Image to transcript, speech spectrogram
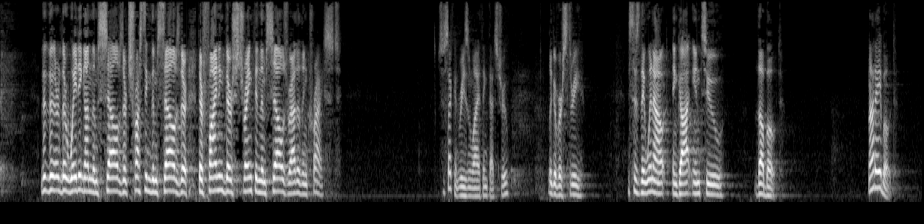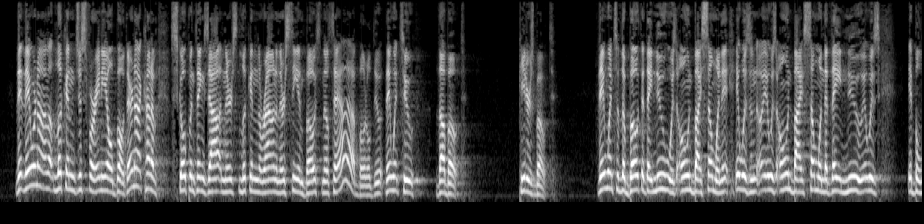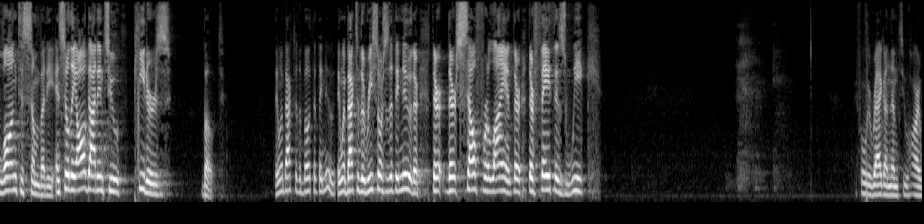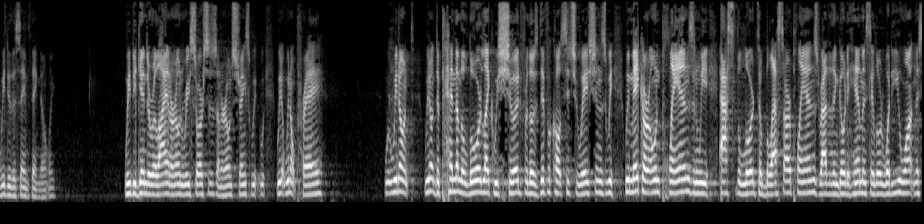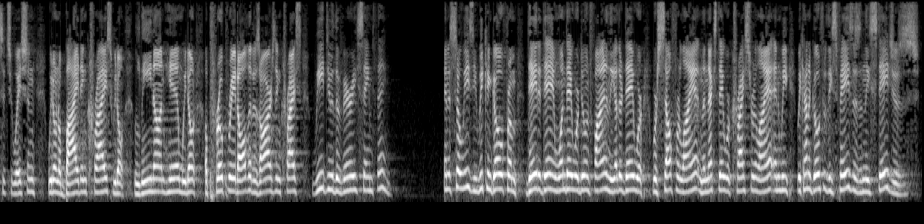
They're, they're waiting on themselves, they're trusting themselves, they're, they're finding their strength in themselves rather than Christ. The second reason why I think that's true. Look at verse 3. It says, They went out and got into the boat not a boat. They, they were not looking just for any old boat. They're not kind of scoping things out and they're looking around and they're seeing boats and they'll say, oh, that boat will do it. They went to the boat. Peter's boat. They went to the boat that they knew was owned by someone. It, it, was an, it was owned by someone that they knew. It was, it belonged to somebody. And so they all got into Peter's boat. They went back to the boat that they knew. They went back to the resources that they knew. They're, they're, they're self reliant, their, their faith is weak. Before we rag on them too hard, we do the same thing, don't we? We begin to rely on our own resources, on our own strengths. We, we, we, don't, we don't pray. We, we don't we don't depend on the Lord like we should for those difficult situations. We, we make our own plans and we ask the Lord to bless our plans rather than go to Him and say, Lord, what do you want in this situation? We don't abide in Christ. We don't lean on Him. We don't appropriate all that is ours in Christ. We do the very same thing. And it's so easy. We can go from day to day, and one day we're doing fine, and the other day we're, we're self reliant, and the next day we're Christ reliant, and we, we kind of go through these phases and these stages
